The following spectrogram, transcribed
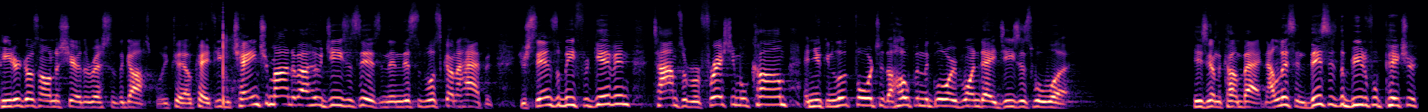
Peter goes on to share the rest of the gospel. He said, okay, if you can change your mind about who Jesus is, and then this is what's going to happen. Your sins will be forgiven, times of refreshing will come, and you can look forward to the hope and the glory of one day. Jesus will what? He's going to come back. Now, listen, this is the beautiful picture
